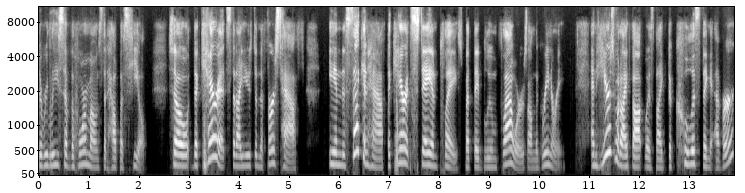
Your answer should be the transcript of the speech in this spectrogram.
the release of the hormones that help us heal. So the carrots that I used in the first half, in the second half, the carrots stay in place, but they bloom flowers on the greenery. And here's what I thought was like the coolest thing ever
